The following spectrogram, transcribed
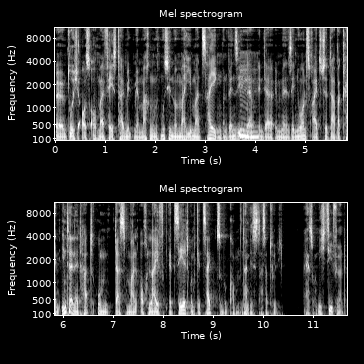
äh, durchaus auch mal FaceTime mit mir machen. Das muss ihr nur mal jemand zeigen. Und wenn sie mhm. in der, in der im Seniorenfreistätte aber kein Internet hat, um das mal auch live erzählt und gezeigt zu bekommen, dann ist das natürlich also nicht zielführend.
